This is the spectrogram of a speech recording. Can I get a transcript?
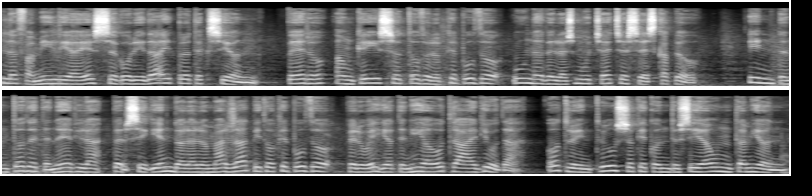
La familia es seguridad y protección. Pero, aunque hizo todo lo que pudo, una de las muchachas se escapó. Intentó detenerla, persiguiéndola lo más rápido que pudo, pero ella tenía otra ayuda, otro intruso que conducía un camión.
